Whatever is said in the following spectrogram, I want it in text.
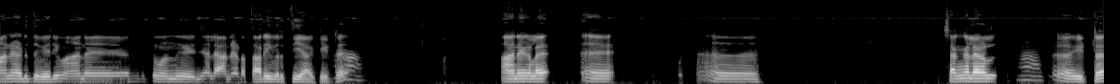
ആനയടുത്ത് ആന അടുത്ത് വരും. ആന അടുത്ത് വന്നു കഴിഞ്ഞാൽ ആനയുടെ തറി വൃത്തിയാക്കിയിട്ട്. ആനകളെ ചങ്ങലകൾ ഇട്ട്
